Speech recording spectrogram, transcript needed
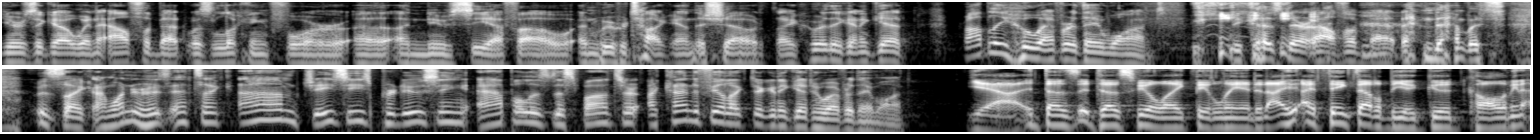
years ago when Alphabet was looking for a, a, new CFO, and we were talking on the show. It's like, who are they going to get? Probably whoever they want, because they're yeah. Alphabet. And that was it was like, I wonder who's. It's like, um, Jay Z's producing, Apple is the sponsor. I kind of feel like they're going to get whoever they want. Yeah, it does. It does feel like they landed. I, I think that'll be a good call. I mean,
